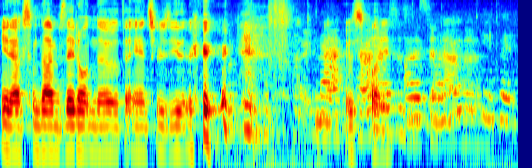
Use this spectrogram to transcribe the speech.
You know, sometimes they don't know the answers either. Mac, it was funny. I was it to have wondering if you could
